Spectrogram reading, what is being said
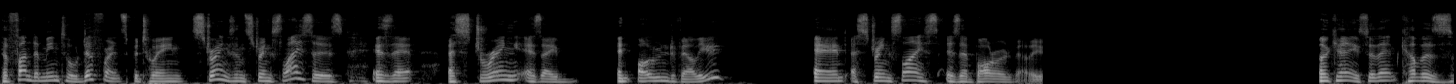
the fundamental difference between strings and string slices is that a string is a an owned value and a string slice is a borrowed value. Okay, so that covers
